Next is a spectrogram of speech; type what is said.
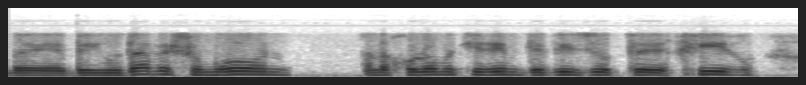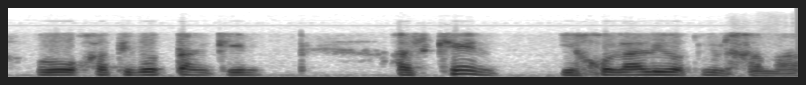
ב, ביהודה ושומרון אנחנו לא מכירים דיוויזיות אה, חי"ר או חטיבות טנקים. אז כן, יכולה להיות מלחמה,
